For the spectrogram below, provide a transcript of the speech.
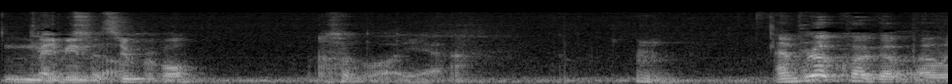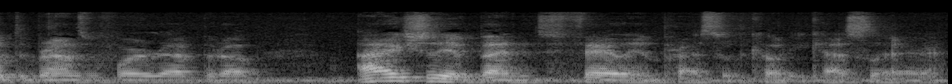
maybe in Think the so. Super Bowl. Oh, well, yeah. Hmm. And real quick uh, with the Browns before we wrap it up, I actually have been fairly impressed with Cody Kessler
